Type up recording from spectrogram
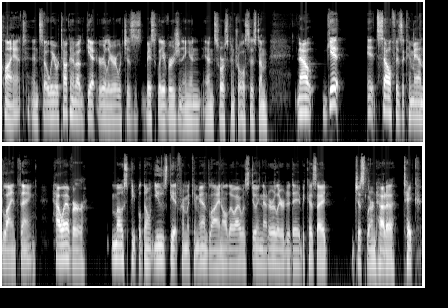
client. And so we were talking about Git earlier, which is basically a versioning and, and source control system. Now, Git itself is a command line thing. However, most people don't use Git from a command line, although I was doing that earlier today because I just learned how to take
